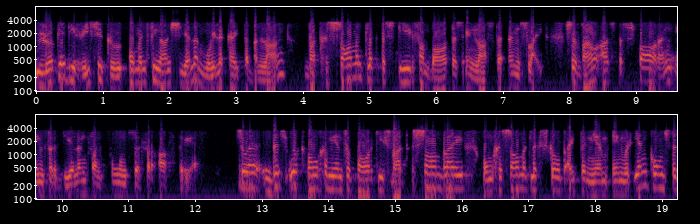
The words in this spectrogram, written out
loop jy die risiko om in finansiële moeilikheid te beland wat gesamentlik bestuur van bates en laste insluit, sowel as besparing en verdeling van fondse vir aftrede. So dis ook algemeen vir paartjies wat saam bly om gesamentlik skuld uit te neem en ooreenkomste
